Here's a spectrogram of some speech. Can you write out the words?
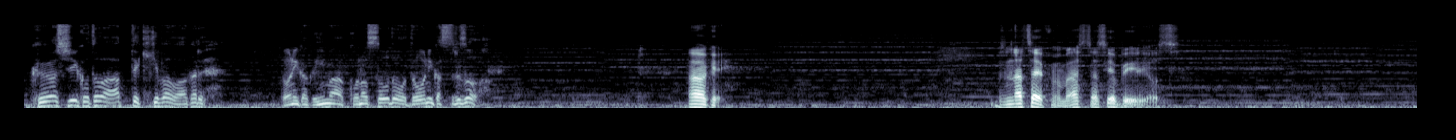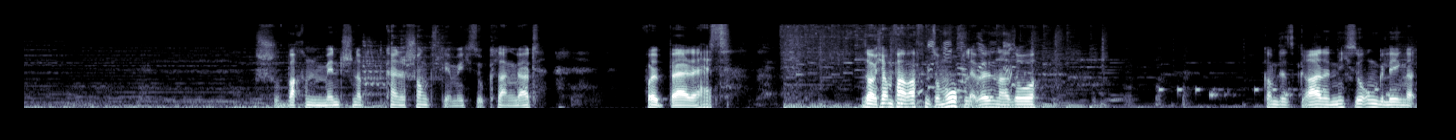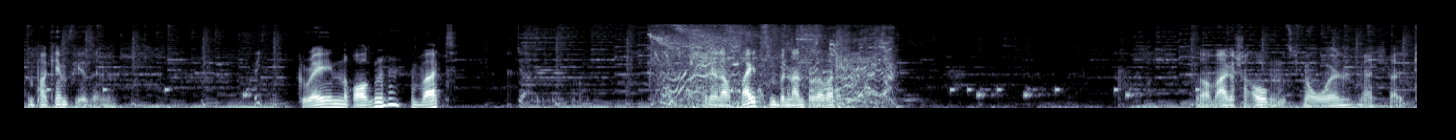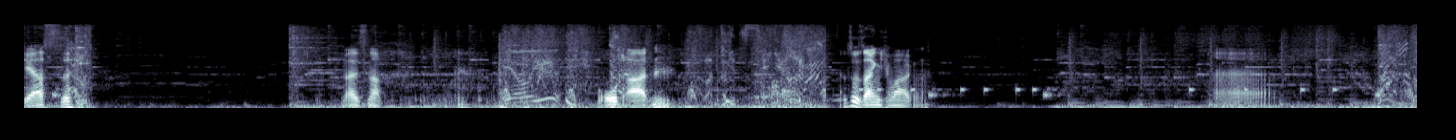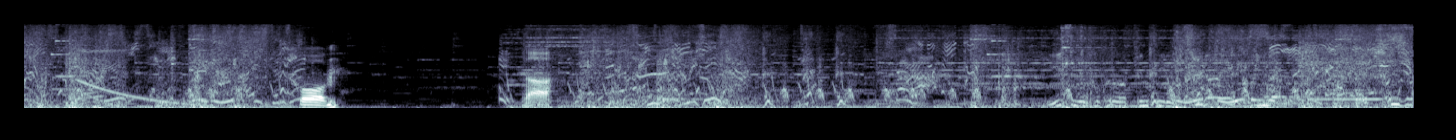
詳しいことは会って聞けばわかる。とにかく今はこの騒動をどうにかするぞ。 Okay. Wir müssen das helfen. Was ist das hier, Belios? Schwachen Menschen habt keine Chance gegen mich. So klang das. Voll badass. So, ich habe ein paar Waffen zum Hochleveln, also kommt jetzt gerade nicht so ungelegen, dass ein paar Kämpfe hier sind. Grain Roggen, was? Denn auf Weizen benannt oder was? So, magische Augen muss ich mir holen. Ja, ich weiß, Gerste. Alles nach Brotarten. Also ist eigentlich wagen. Äh. Boom. So.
